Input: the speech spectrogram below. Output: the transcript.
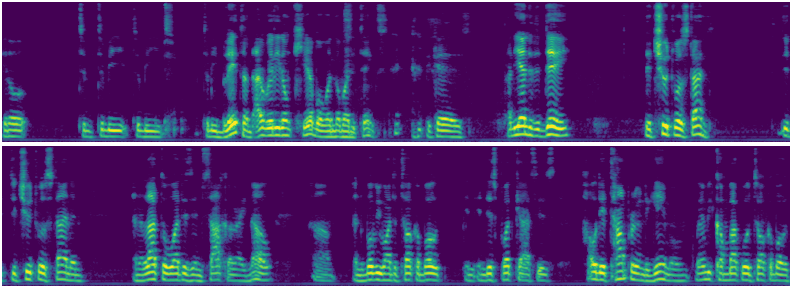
you know, to, to be to be to be blatant, I really don't care about what nobody thinks. Because at the end of the day, the truth will stand. The, the truth will stand and and a lot of what is in soccer right now, um, and what we want to talk about in, in this podcast is how they tamper in the game. And when we come back, we'll talk about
